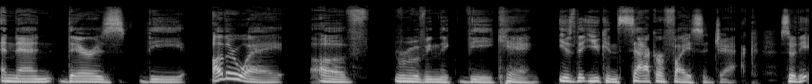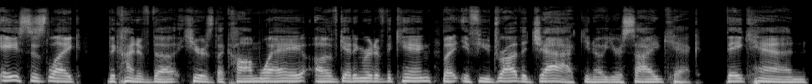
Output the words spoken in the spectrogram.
And then there's the other way of removing the, the king is that you can sacrifice a jack. So the ace is like the kind of the here's the calm way of getting rid of the king. But if you draw the jack, you know, your sidekick, they can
